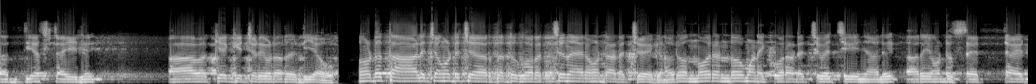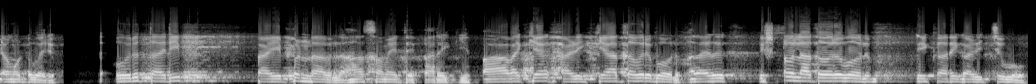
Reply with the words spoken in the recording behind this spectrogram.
സദ്യ സ്റ്റൈൽ പാവയ്ക്ക കിച്ചടി ഇവിടെ റെഡിയാവും അങ്ങോട്ട് താളിച്ചങ്ങോട്ട് ചേർത്തിട്ട് കുറച്ച് നേരം കൊണ്ട് അടച്ചു വെക്കണം. ഒരു ഒന്നോ രണ്ടോ മണിക്കൂർ അടച്ചു വെച്ച് കഴിഞ്ഞാൽ കറി അങ്ങോട്ട് സെറ്റായിട്ട് അങ്ങോട്ട് വരും. ഒരു തരി കയ്പ് ഉണ്ടാവില്ല ആ സമയത്ത് കറിക്ക്. പാവയ്ക്ക കഴിക്കാത്തവർ പോലും അതായത് ഇഷ്ടമില്ലാത്തവർ പോലും ഈ കറി കഴിച്ചു പോകും.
